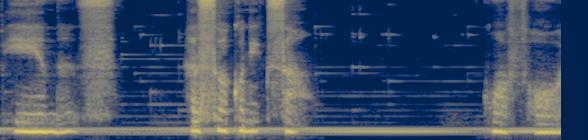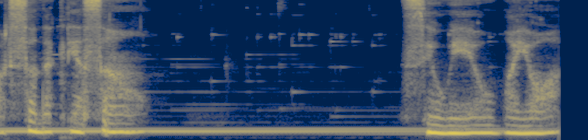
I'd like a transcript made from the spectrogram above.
apenas a sua conexão com a força da criação, seu eu maior.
